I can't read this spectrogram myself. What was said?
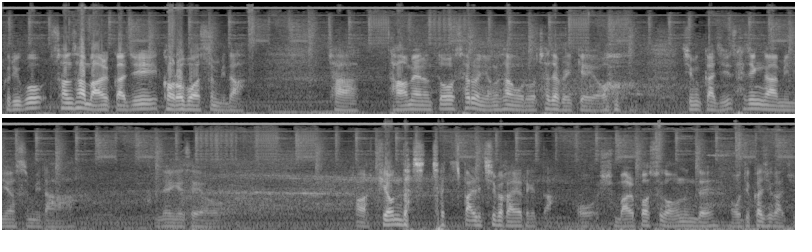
그리고 선사마을까지 걸어보았습니다. 자, 다음에는 또 새로운 영상으로 찾아뵐게요. 지금까지 사진가민이었습니다. 안녕히 계세요. 아, 비 온다, 진짜. 빨리 집에 가야 되겠다. 어, 씨, 마을버스가 오는데, 어디까지 가지?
